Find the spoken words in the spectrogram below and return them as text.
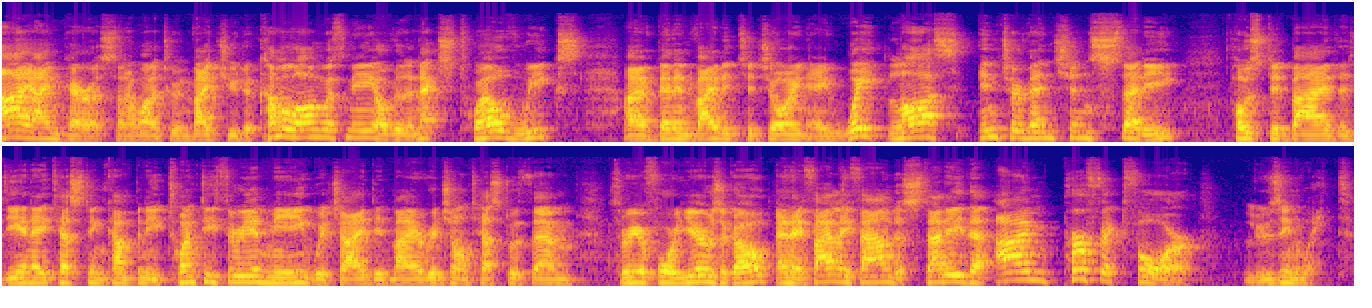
Hi, I'm Paris, and I wanted to invite you to come along with me over the next 12 weeks. I've been invited to join a weight loss intervention study hosted by the DNA testing company 23andMe, which I did my original test with them three or four years ago. And they finally found a study that I'm perfect for, losing weight.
